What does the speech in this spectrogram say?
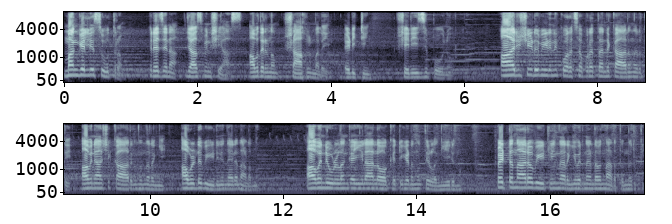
മംഗല്യസൂത്രം. രചന ജാസ്മിൻ ഷിയാസ് അവതരണം ഷാഹുൽ മലയിൽ എഡിറ്റിംഗ് ഷെരീജ് പൂനൂർ. ആരുഷിയുടെ വീടിന് കുറച്ചപ്പുറത്ത് തന്റെ കാറ് നിർത്തി. അവിനാശി കാറിൽ നിന്നിറങ്ങി അവളുടെ വീടിന് നേരെ നടന്നു. അവന്റെ ഉള്ളം കയ്യിൽ ആ ലോക്കറ്റ് കിടന്ന് തിളങ്ങിയിരുന്നു. പെട്ടെന്ന് ആരോ വീട്ടിൽ നിന്ന് ഇറങ്ങി വരുന്നുണ്ടവൻ നടത്തം നിർത്തി.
